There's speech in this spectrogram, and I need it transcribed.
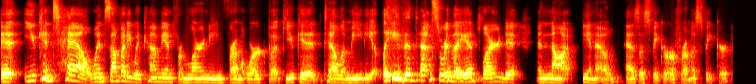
it you can tell when somebody would come in from learning from a workbook you could tell immediately that that's where they had learned it and not you know as a speaker or from a speaker.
